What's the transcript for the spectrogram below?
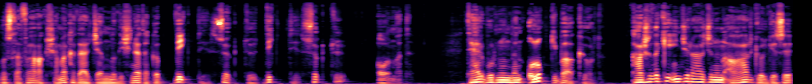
Mustafa akşama kadar canını dişine takıp dikti, söktü, dikti, söktü. Olmadı. Ter burnundan oluk gibi akıyordu. Karşıdaki incir ağacının ağır gölgesi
